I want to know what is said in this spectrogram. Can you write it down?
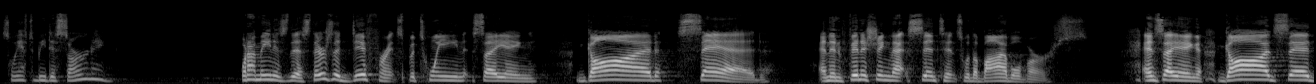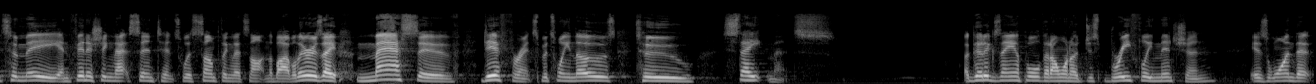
So we have to be discerning. What I mean is this there's a difference between saying, God said, and then finishing that sentence with a Bible verse and saying, God said to me, and finishing that sentence with something that's not in the Bible. There is a massive difference between those two statements. A good example that I want to just briefly mention is one that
